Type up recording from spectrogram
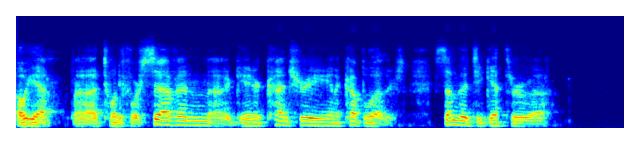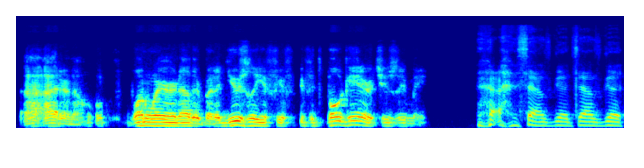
Oh yeah, twenty four seven, Gator Country, and a couple others. Some that you get through. Uh, I, I don't know, one way or another. But usually, if you, if it's Bull Gator, it's usually me. sounds good. Sounds good.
